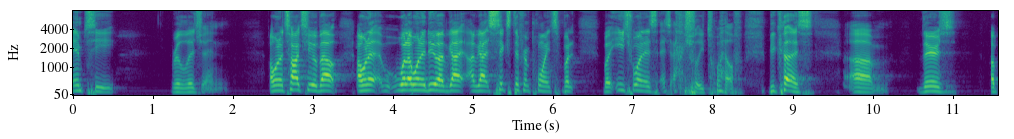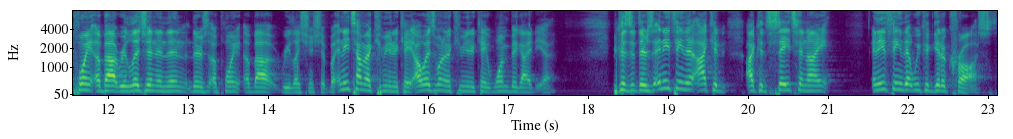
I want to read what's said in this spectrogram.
Empty religion. I want to talk to you about I want to what I want to do. I've got I've got six different points, but but each one is it's actually twelve because um, there's a point about religion and then there's a point about relationship. But anytime I communicate, I always want to communicate one big idea. Because if there's anything that I could I could say tonight, anything that we could get across,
